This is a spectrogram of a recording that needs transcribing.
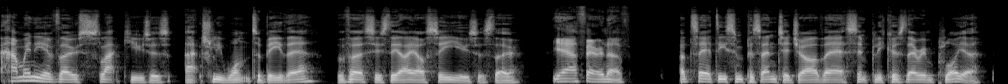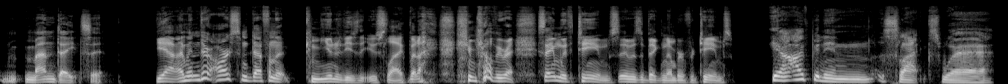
How many of those Slack users actually want to be there versus the IRC users, though? Yeah, fair enough. I'd say a decent percentage are there simply because their employer mandates it. Yeah, I mean there are some definite communities that use Slack, but I, you're probably right. Same with Teams; it was a big number for Teams. Yeah, I've been in Slacks where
